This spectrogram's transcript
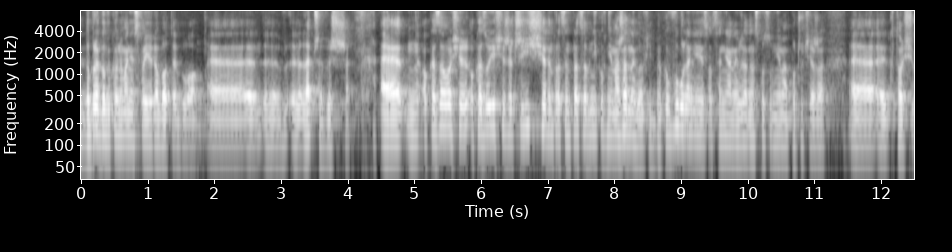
dobrego wykonywania swojej roboty było lepsze, wyższe. Okazało się, okazuje się, że 37% pracowników nie ma żadnego feedbacku, w ogóle nie jest w żaden sposób nie ma poczucia, że e, ktoś e,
